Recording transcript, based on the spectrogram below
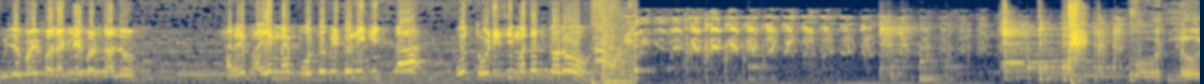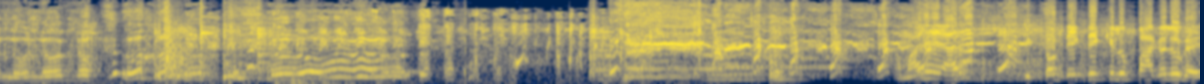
मुझे कोई फ़र्क नहीं पड़ता लो। अरे भाई मैं फ़ोटो वीटो नहीं खींचता वो थोड़ी सी मदद करो। नो नो नो नो हमारे यार टिकटॉक देख देख के लोग पागल हो गए।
